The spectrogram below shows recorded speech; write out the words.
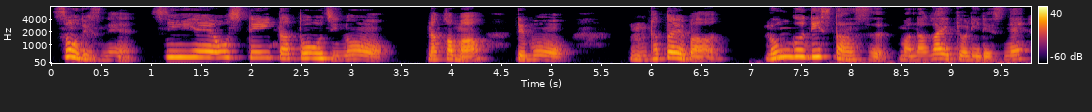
そうですね。水泳をしていた当時の仲間でも、うん、例えば、ロングディスタンス、まあ長い距離ですね。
